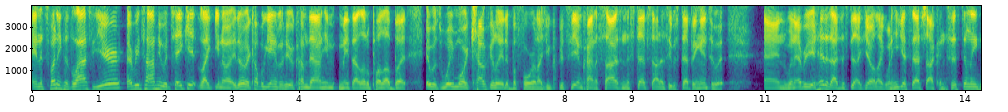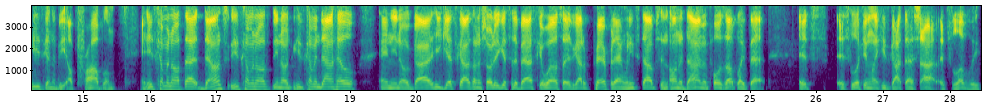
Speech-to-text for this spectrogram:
and it's funny because last year, every time he would take it, like you know, there were a couple games where he would come down, he made that little pull up, but it was way more calculated before. Like you could see him kind of sizing the steps out as he was stepping into it. And whenever you hit it, I'd just be like, yo, like when he gets that shot consistently, he's gonna be a problem. And he's coming off that down, he's coming off, you know, he's coming downhill, and you know, guy, he gets guys on the shoulder, he gets to the basket well, so they've got to prepare for that. And when he stops and on a dime and pulls up like that, it's it's looking like he's got that shot. It's lovely.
